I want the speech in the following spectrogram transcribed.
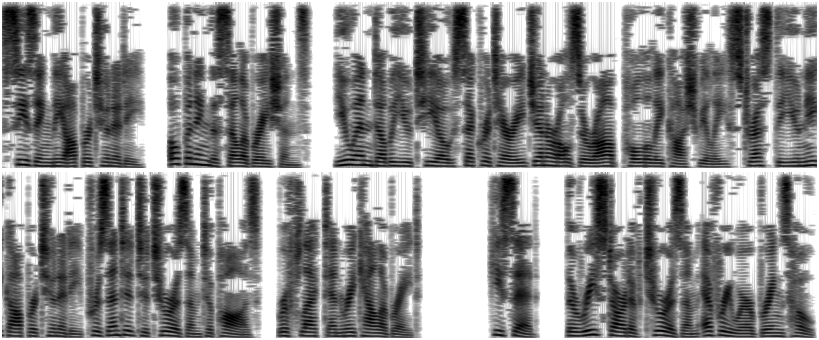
Seizing the opportunity. Opening the celebrations. UNWTO Secretary-General Zurab Pololikashvili stressed the unique opportunity presented to tourism to pause, reflect and recalibrate. He said, The restart of tourism everywhere brings hope.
